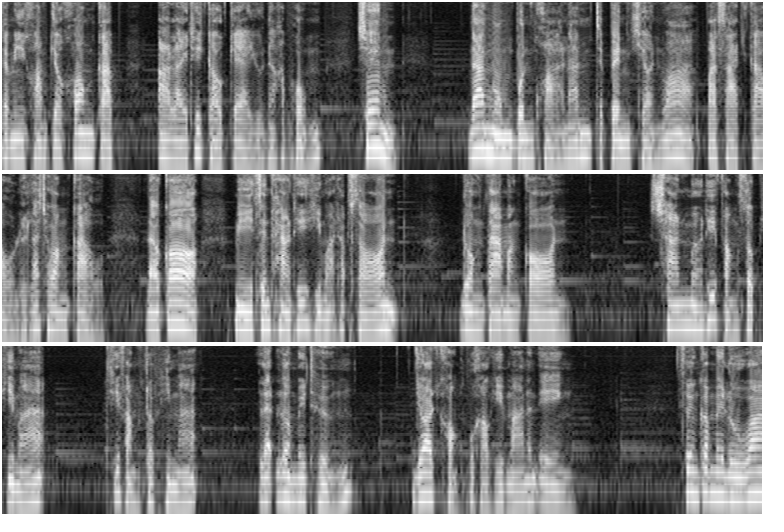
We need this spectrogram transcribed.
จะมีความเกี่ยวข้องกับ อะไรที่เก่าแก่อยู่นะครับผม เช่น ด้านมุมบนขวานั้นจะเป็นเขียนว่าปราสาทเก่าหรือราชวังเก่า แล้วก็มีเส้นทางที่หิมะทับซ้อน ดวงตามังกร ชานเมืองที่ฝังศพหิมะ ที่ฝังศพหิมะ และรวมไปถึงยอดของภูเขาหิมะนั่นเอง ซึ่งก็ไม่รู้ว่า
